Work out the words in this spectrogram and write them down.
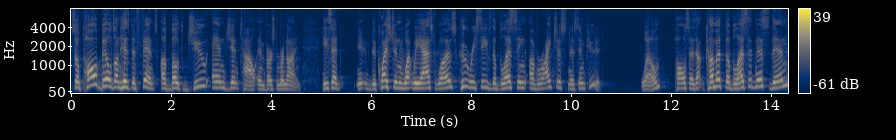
So Paul builds on his defense of both Jew and Gentile in verse number nine. He said, the question what we asked was, who receives the blessing of righteousness imputed? Well, Paul says, cometh the blessedness then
